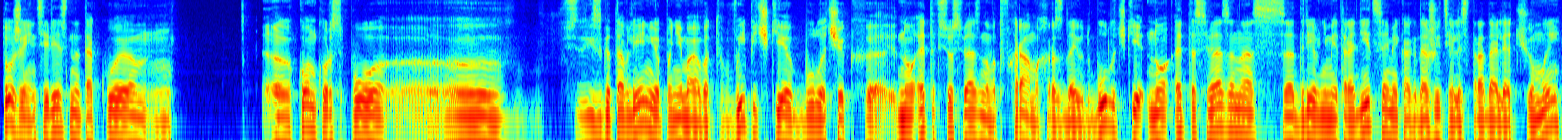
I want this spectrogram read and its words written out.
Тоже интересно такой э, конкурс по э, изготовлению, понимаю, вот выпечки булочек, но это все связано, вот в храмах раздают булочки, но это связано с древними традициями, когда жители страдали от чумы,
